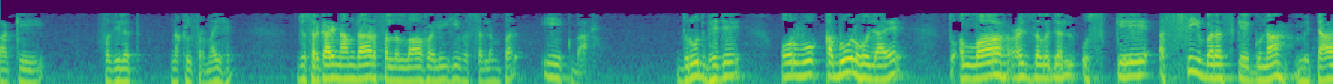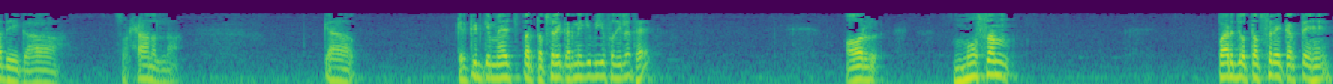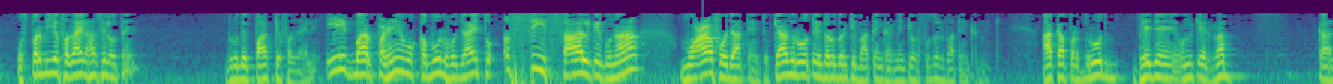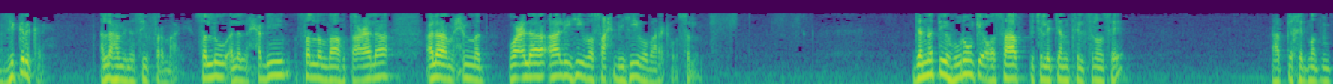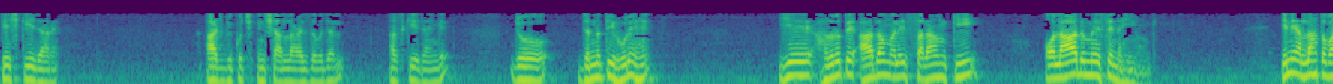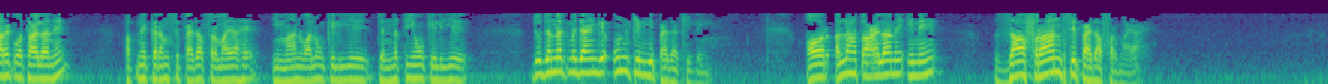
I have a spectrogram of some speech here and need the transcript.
پاک کی فضیلت نقل فرمائی ہے، جو سرکاری نامدار صلی اللہ علیہ وسلم پر ایک بار درود بھیجے اور وہ قبول ہو جائے، تو اللہ عز و جل اس کے اسی برس کے گناہ مٹا دے گا۔ سبحان اللہ کیا کرکٹ کے میچ پر تبصرے کرنے کی بھی یہ فضیلت ہے؟ اور موسم پر جو تبصرے کرتے ہیں، اس پر بھی یہ فضائل حاصل ہوتے ہیں۔ درود پاک کے فضائل ایک بار پڑھیں، وہ قبول ہو جائے تو اسی سال کے گناہ معاف ہو جاتے ہیں۔ تو کیا ضرورت ہے ادھر ادھر کی باتیں کرنے کی اور فضول باتیں کرنے کی؟ آقا پر درود بھیجیں، ان کے رب کا ذکر کریں۔ اللہ ہمیں نصیب فرمائے۔ صلو علی الحبیب صلی اللہ تعالی علی محمد وعلی آلہ و صحبہ وبارک وسلم۔ جنتی حوروں کے اوصاف پچھلے چند سلسلوں سے آپ کی خدمت میں پیش کیے جا رہے ہیں۔ آج بھی کچھ انشاءاللہ شاء اللہ عرض عرض کیے جائیں گے۔ جو جنتی حورے ہیں، یہ حضرت آدم علیہ السلام کی اولاد میں سے نہیں ہوں گی۔ انہیں اللہ تبارک و تعالی نے اپنے کرم سے پیدا فرمایا ہے ایمان والوں کے لیے، جنتیوں کے لیے، جو جنت میں جائیں گے ان کے لیے پیدا کی گئی اور اللہ تعالی نے انہیں زعفران سے پیدا فرمایا ہے۔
